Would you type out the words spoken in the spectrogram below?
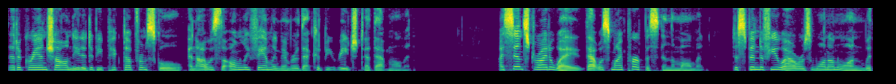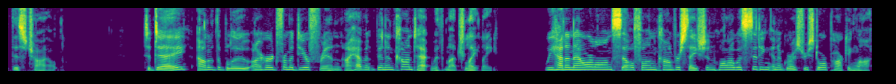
that a grandchild needed to be picked up from school, and I was the only family member that could be reached at that moment. I sensed right away that was my purpose in the moment to spend a few hours one on one with this child. Today, out of the blue, I heard from a dear friend I haven't been in contact with much lately. We had an hour long cell phone conversation while I was sitting in a grocery store parking lot,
